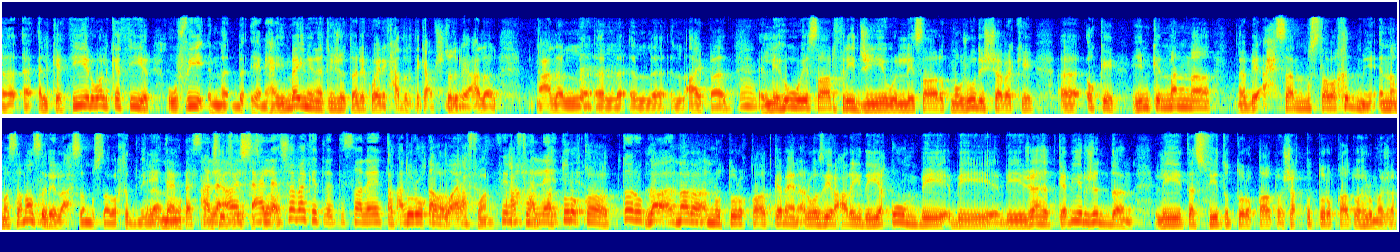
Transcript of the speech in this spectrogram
آه، الكثير والكثير. وفي يعني هي مبينة نتيجتها لك وينك حضرتك عم تشتغلي على على الآيباد اللي هو صار 3 G واللي صارت موجودة الشبكة. آه okay يمكن منا بأحسن مستوى خدمة إنما سنصل إلى أحسن مستوى خدمة إيه، لأنه بس هلا هلا شبكة الاتصالات الطرقات عفوا في عفوا الطرقات. طرقات. لا نرى أن الطرقات كمان الوزير عريضي يقوم بجهد كبير جدا لتسفيت الطرقات وشق الطرقات وهلو جر.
